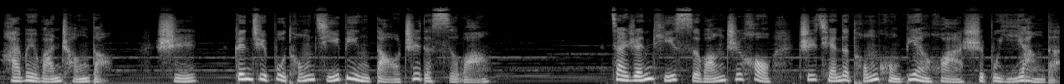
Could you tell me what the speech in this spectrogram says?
还未完成等。十，根据不同疾病导致的死亡。在人体死亡之后，之前的瞳孔变化是不一样的。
